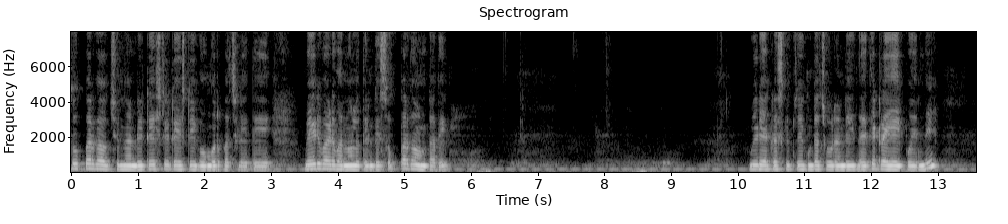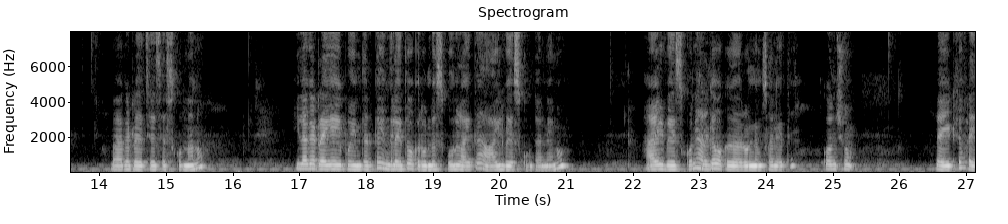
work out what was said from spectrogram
సూపర్గా వచ్చిందండి. టేస్టీ టేస్టీ గోంగూర పచ్చడి అయితే. వేడివాడి వర్ణంలో తింటే సూపర్గా ఉంటుంది. వీడియో ఎక్కడ స్కిప్ చేయకుండా చూడండి. ఇదైతే డ్రై అయిపోయింది. బాగా డ్రై చేసేసుకున్నాను. ఇలాగ డ్రై అయిపోయిన తర్వాత ఇందులో అయితే ఒక రెండు స్పూన్లు అయితే ఆయిల్ వేసుకుంటాను నేను. ఆయిల్ వేసుకొని అలాగే ఒక రెండు నిమిషాలు అయితే కొంచెం లైట్గా ఫ్రై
